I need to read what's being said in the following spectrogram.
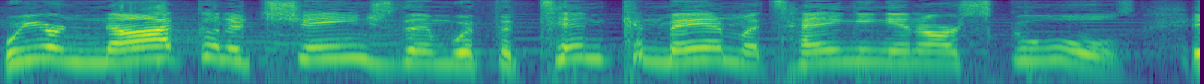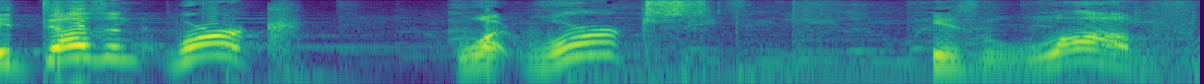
We are not going to change them with the Ten Commandments hanging in our schools. It doesn't work. What works is love.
